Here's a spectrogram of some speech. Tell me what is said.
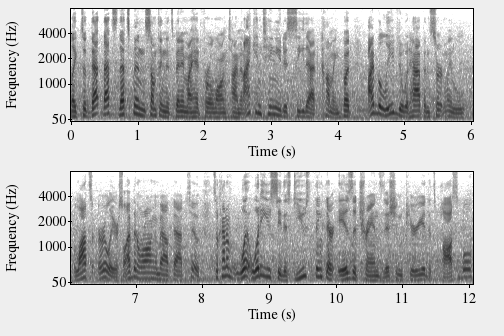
Like so that that's that's been something that's been in my head for a long time, and I continue to see that coming. But I believed it would happen certainly lots earlier, so I've been wrong about that too. So kind of what what do you see this? Do you think there is a transition period that's possible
